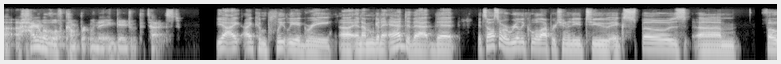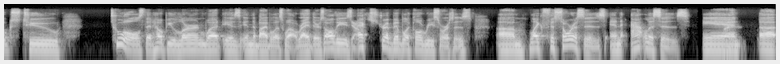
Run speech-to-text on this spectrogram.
a higher level of comfort when they engage with the text. Yeah, I, I completely agree. Uh, and I'm going to add to that that it's also a really cool opportunity to expose um, folks to tools that help you learn what is in the Bible as well, right? There's all these yeah. extra biblical resources um, like thesauruses and atlases and right. uh,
